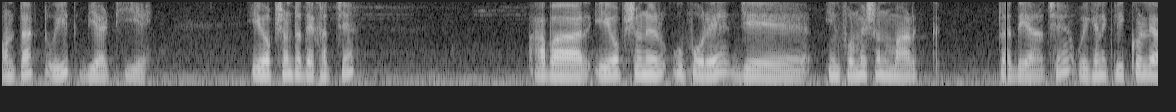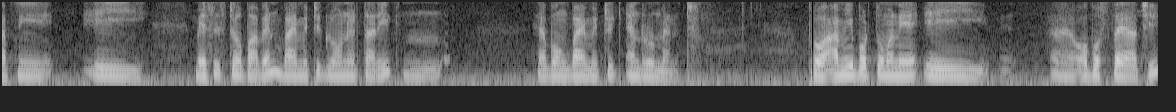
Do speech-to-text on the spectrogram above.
contact with BRTA এই অপশনটা দেখাচ্ছে। আবার এই অপশনের উপরে যে ইনফরমেশন মার্কটা দেয়া আছে, ওইখানে ক্লিক করলে আপনি এই মেসেজটাও পাবেন বায়োমেট্রিক গ্রহণের তারিখ এবং বায়োমেট্রিক এনরোলমেন্ট তো আমি বর্তমানে এই অবস্থায় আছি।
